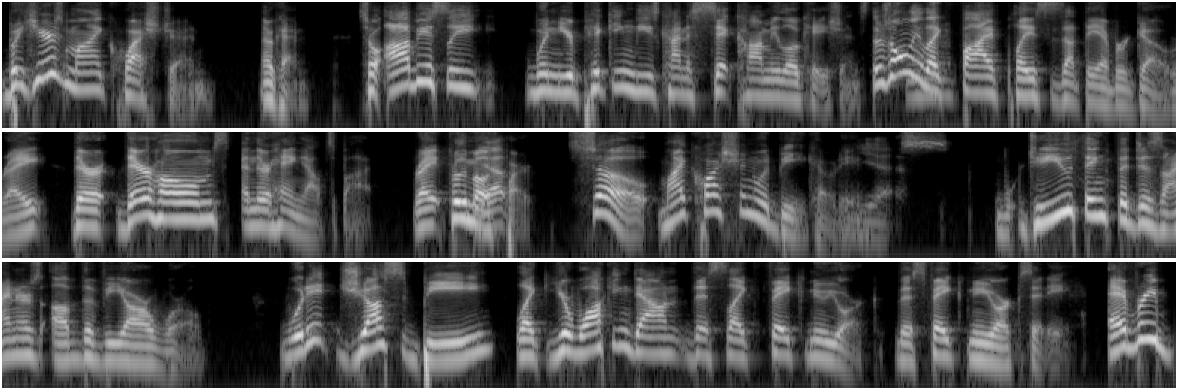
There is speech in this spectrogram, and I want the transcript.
But here's my question. Okay, so obviously, when you're picking these kind of sitcom locations, there's only like mm-hmm. five places that they ever go. Right? Their their homes and their hangout spot. Right? For the most Yep. part. So my question would be, Cody Yes. do you think the designers of the VR world would it just be like you're walking down this like fake New York, this fake New York City? Every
